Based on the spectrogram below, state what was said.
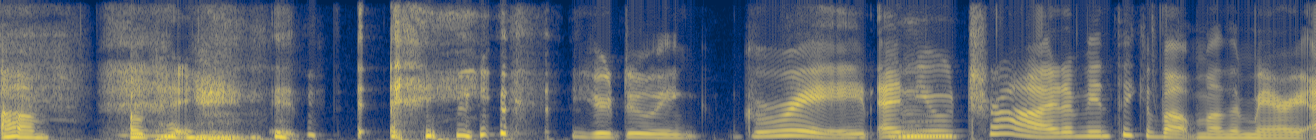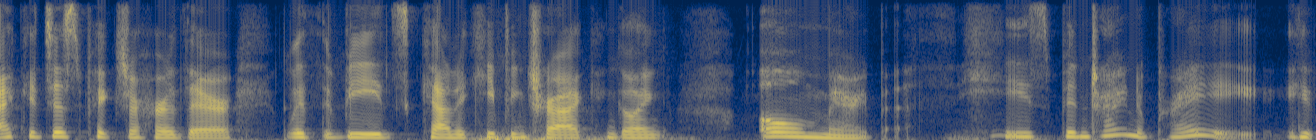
um, okay. You're doing great. And you Mm-hmm. tried. I mean, think about Mother Mary. I could just picture her there with the beads, kind of keeping track and going, Oh, Mary Beth, he's been trying to pray. He,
